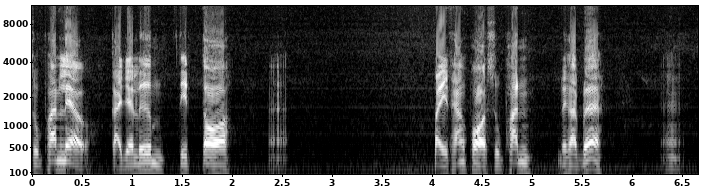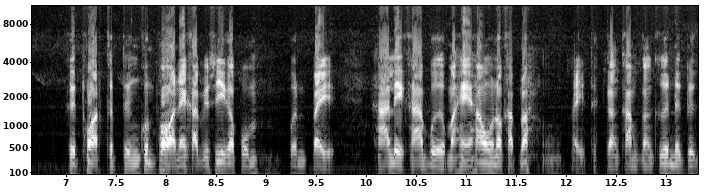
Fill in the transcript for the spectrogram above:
สุพรรณแล้วก็อย่าลืมติดต่ออไปทางพ่อสุพรรณนะครับเด้อคือทอดคือถึงคุณพ่อนะครับเอฟซีครับผม เพิ่นไปหาเลขหาเบอร์มาให้เฮาเนาะครับเนาะไปกลางค่ำกลางคืนดึกดึก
